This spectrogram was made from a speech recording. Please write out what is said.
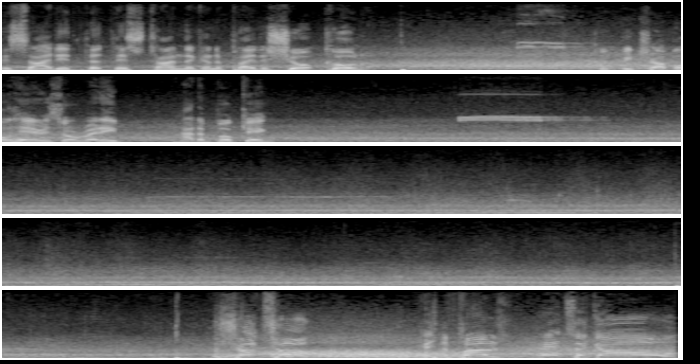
Decided that this time they're going to play the short corner. Could be trouble here, he's already had a booking. The shot's on. Hit the post, it's a goal!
